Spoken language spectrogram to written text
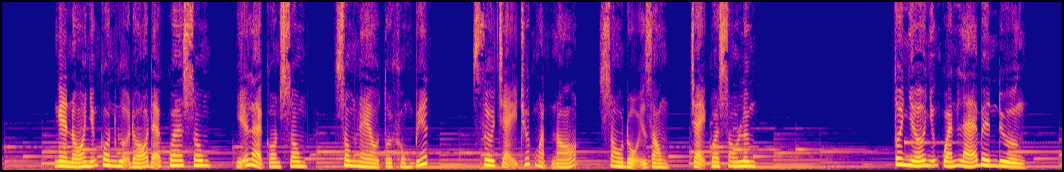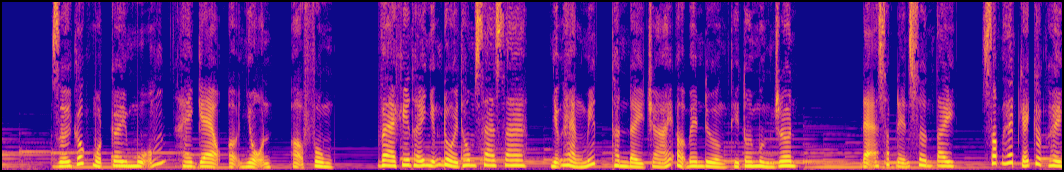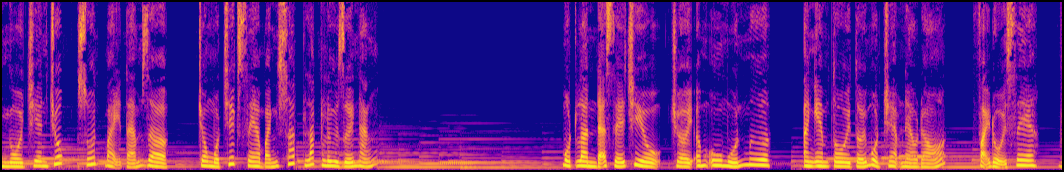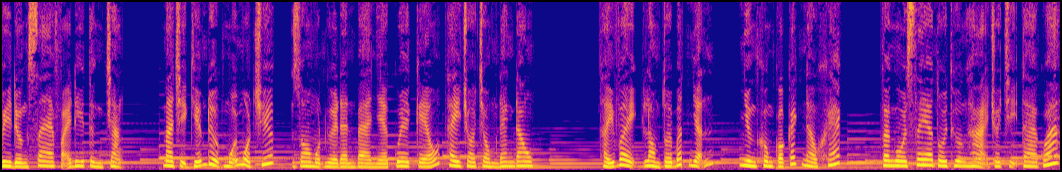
Nghe nói những con ngựa đó đã qua sông, nghĩa là con sông, sông nào tôi không biết. Xưa chạy trước mặt nó, sau đổi dòng, chạy qua sau lưng. Tôi nhớ những quán lá bên đường. Dưới gốc một cây muỗng hay gạo ở nhộn, ở phùng. Và khi thấy những đồi thông xa xa, những hàng mít thân đầy trái ở bên đường thì tôi mừng rơn. Đã sắp đến Sơn Tây, sắp hết cái cực hình ngồi trên trúc suốt 7-8 giờ trong một chiếc xe bánh sắt lắc lư dưới nắng. Một lần đã xế chiều, trời âm u muốn mưa, anh em tôi tới một trạm nào đó, phải đổi xe vì đường xa phải đi từng chặng, mà chỉ kiếm được mỗi một chiếc do một người đàn bà nhà quê kéo thay cho chồng đang đau. Thấy vậy, lòng tôi bất nhẫn, nhưng không có cách nào khác, và ngồi xe tôi thương hại cho chị ta quá,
